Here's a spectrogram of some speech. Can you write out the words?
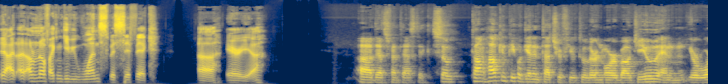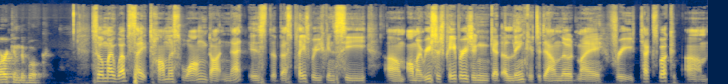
yeah I, I, don't know if i can give you one specific uh, area uh, that's fantastic so Tom, how can people get in touch with you to learn more about you and your work in the book? So my website, thomaswong.net, is the best place where you can see um, all my research papers. You can get a link to download my free textbook. Um,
